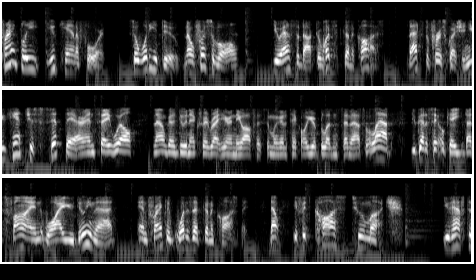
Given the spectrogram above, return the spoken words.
frankly you can't afford. So what do you do? Now, first of all, you ask the doctor, what's it going to cost? That's the first question. You can't just sit there and say, well, now I'm going to do an x-ray right here in the office and we're going to take all your blood and send it out to a lab. You've got to say, okay, that's fine. Why are you doing that? And frankly, what is that going to cost me? Now, if it costs too much, you have to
